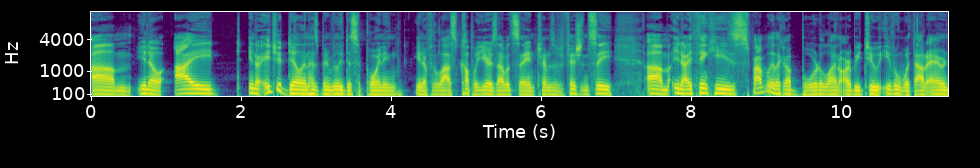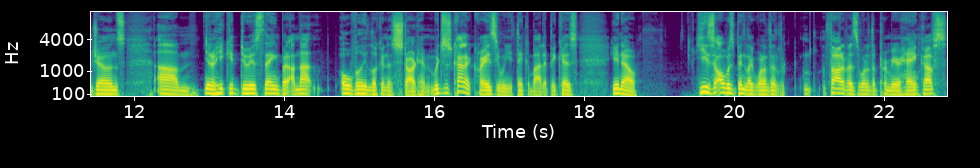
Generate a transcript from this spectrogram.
Um, you know, I, you know, AJ Dillon has been really disappointing. You know, for the last couple years, I would say in terms of efficiency. Um, you know, I think he's probably like a borderline RB two even without Aaron Jones. Um, you know, he could do his thing, but I'm not overly looking to start him, which is kind of crazy when you think about it because, you know, he's always been like one of the thought of as one of the premier handcuffs.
